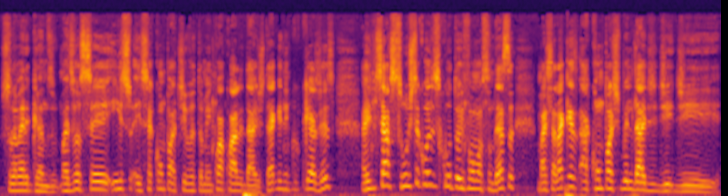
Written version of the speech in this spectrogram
sul-americanos, mas você isso, isso é compatível também com a qualidade técnica, porque às vezes a gente se assusta quando escuta uma informação dessa, mas será que a compatibilidade de, de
